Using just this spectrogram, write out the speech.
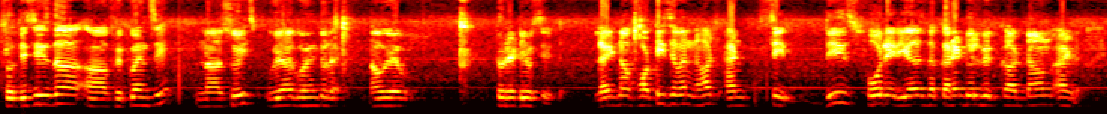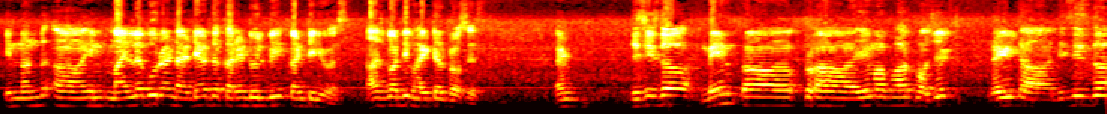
So this is the uh, frequency. Now switch we are going to now we have to reduce it. Right now 47 hertz and see these four areas the current will be cut down and in Nand, uh, in Mylapore and Adyar the current will be continuous as per the vital process. And this is the main uh, uh, aim of our project right uh, this is the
